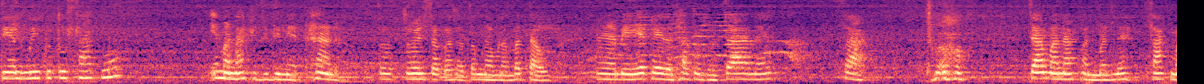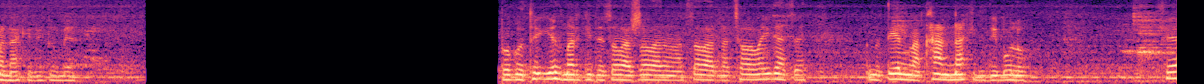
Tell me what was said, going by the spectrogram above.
તેલ મૂક્યું હતું શાકનું. એમાં નાખી દીધી મેં ખાંડ. તો જોઈ શકો છો, તમને હમણાં બતાવું. અહીંયા બે એક થતું હતું ચા ને શાક. તો ચામાં નાખવાને બદલે શાકમાં નાખી દીધું મેં. ભોગો થઈ ગયો મારે કીધે સવાર સવારના સવારના છ વાગ્યા છે અને તેલમાં ખાંડ નાખી દીધી બોલો. છે?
